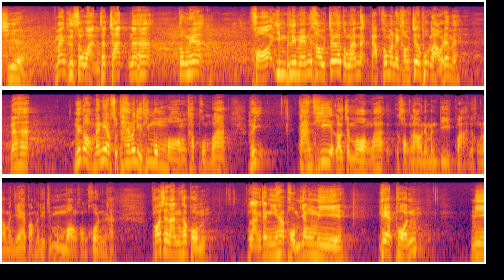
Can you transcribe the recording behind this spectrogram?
เชี่ยแม่งคือสวรรค์ชัดๆนะฮะตรงเนี้ยขอ implement culture ตรงนั้นน่ะกลับเข้ามาใน culture พวกเราได้ไหมนะฮะนึกออกไหมเนี่ยสุดท้ายมันอยู่ที่มุมมองครับ ผมว่าเฮ้ย การที่เราจะมองว่าของเราเนี่ยมันดีกว่า หรือของเรามันแย่กว่ามันอยู่ที่มุมมองของคนฮะเพราะฉะนั้นครับผมหลังจากนี้ฮะผมยังมีเหตุผลมี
